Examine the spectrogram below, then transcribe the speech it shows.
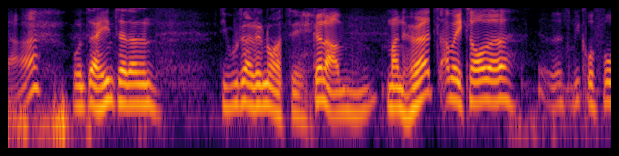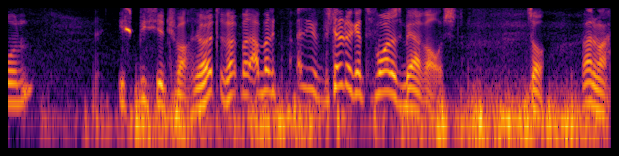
Ja, und dahinter dann die gute alte Nordsee. genau. Man hört es, aber ich glaube, das Mikrofon ist ein bisschen schwach. Hört, hört man, aber also, stellt euch jetzt vor, das Meer rauscht. So, Warte mal,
